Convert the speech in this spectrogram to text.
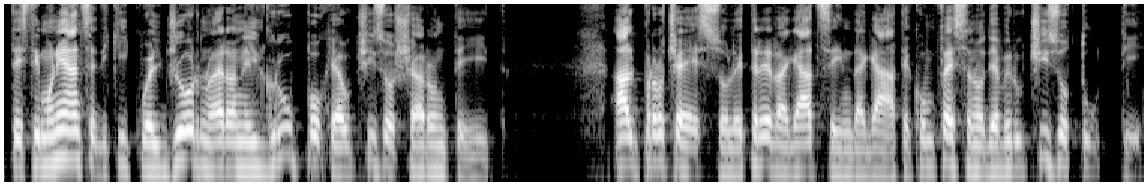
testimonianze di chi quel giorno era nel gruppo che ha ucciso Sharon Tate. Al processo, le tre ragazze indagate confessano di aver ucciso tutti,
